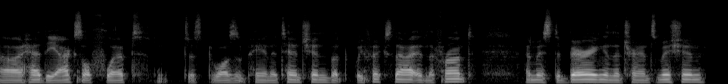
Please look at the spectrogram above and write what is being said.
Uh, I had the axle flipped, just wasn't paying attention, but we fixed that in the front. I missed a bearing in the transmission.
